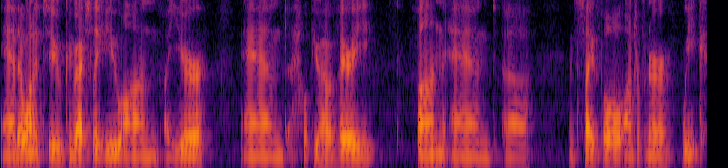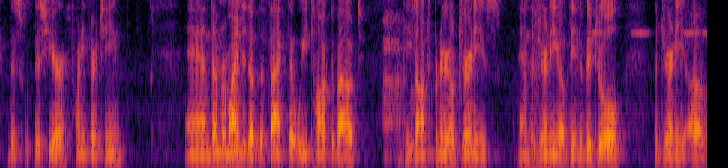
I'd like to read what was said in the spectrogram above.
and I wanted to congratulate you on a year and hope you have a very fun and uh, insightful entrepreneur week this this year 2013 and I'm reminded of the fact that we talked about these entrepreneurial journeys and the journey of the individual the journey of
